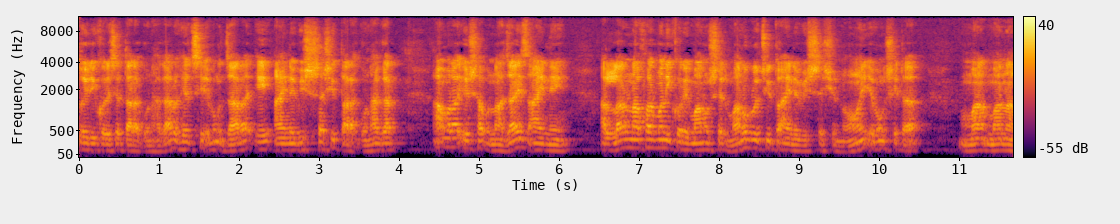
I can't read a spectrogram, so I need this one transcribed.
তৈরি করেছে তারা গুনাগার হয়েছে এবং যারা এই আইনে বিশ্বাসী তারা গুনাগার আমরা এসব নাজাইজ আইনে আল্লাহর নাফারমানি করে মানুষের মানবরচিত আইনে বিশ্বাসী নয় এবং সেটা মানা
